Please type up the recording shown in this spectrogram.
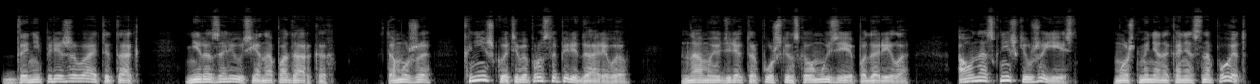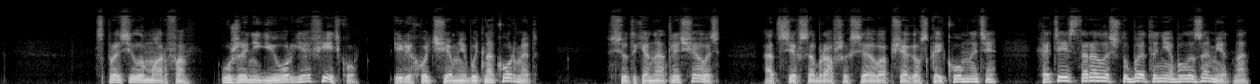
«Да не переживай ты так, не разорюсь я на подарках. К тому же книжку я тебе просто передариваю. Нам ее директор Пушкинского музея подарила, а у нас книжки уже есть. Может, меня наконец напоят?» — спросила Марфа. «Уже не Георгия, а Федьку. Или хоть чем-нибудь накормят?» Все-таки она отличалась от всех собравшихся в общаговской комнате, хотя и старалась, чтобы это не было заметно.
